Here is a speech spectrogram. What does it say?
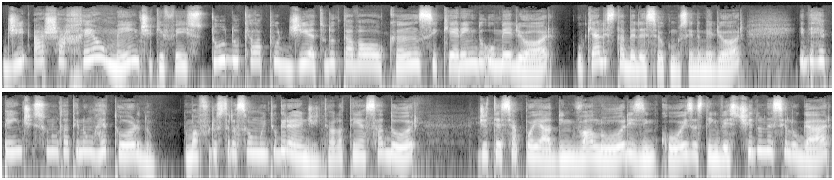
de achar realmente que fez tudo o que ela podia, tudo que estava ao alcance, querendo o melhor, o que ela estabeleceu como sendo melhor, e de repente isso não está tendo um retorno. É uma frustração muito grande. Então ela tem essa dor de ter se apoiado em valores, em coisas, ter investido nesse lugar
